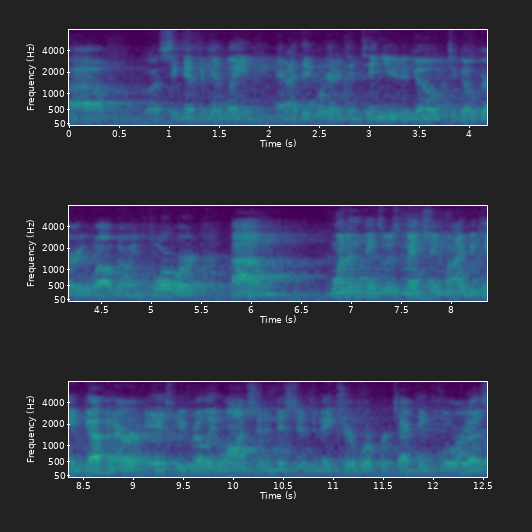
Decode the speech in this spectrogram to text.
uh, significantly, and I think we're going to continue to go to go very well going forward. Um, one of the things that was mentioned when I became governor is we really launched an initiative to make sure we're protecting Florida's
